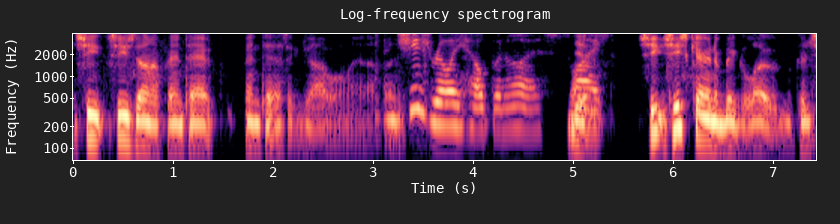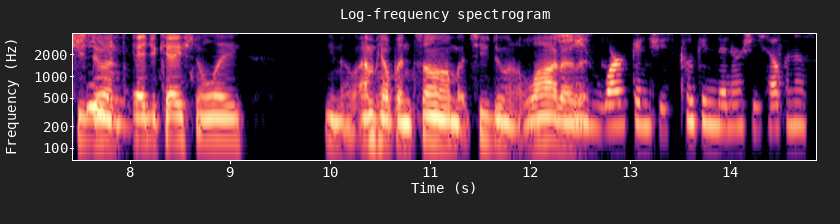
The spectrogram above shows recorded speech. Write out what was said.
she she's done a fantastic fantastic job on that. And she's really helping us. Like yes, she she's carrying a big load because she's She doing educationally. You know, I'm helping some, but she's doing a lot of she's it. working, she's cooking dinner, she's helping us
